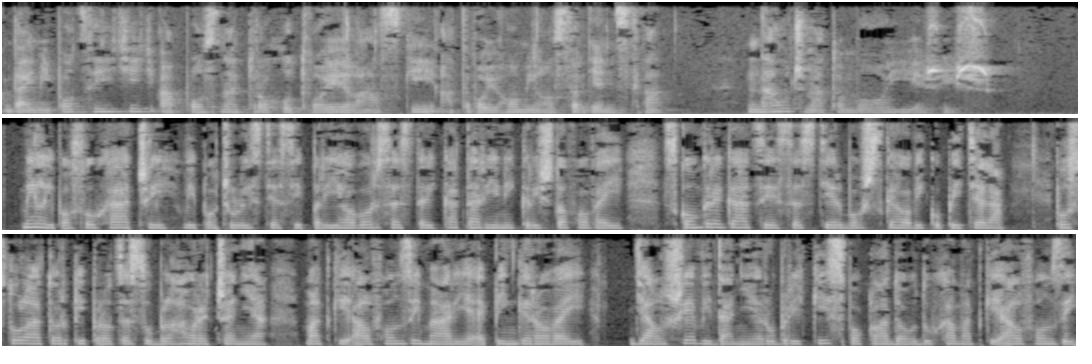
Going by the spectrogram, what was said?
Daj mi pocítiť a poznať trochu Tvojej lásky a Tvojho milosrdenstva. Nauč ma to, môj Ježiš. Milí poslucháči, vypočuli ste si príhovor sestry Kataríny Krištofovej z kongregácie sestier Božského vykupiteľa, postulátorky procesu blahorečenia matky Alfonzy Márie Epingerovej, Ďalšie vydanie rubriky z pokladov Ducha Matky Alfonzy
